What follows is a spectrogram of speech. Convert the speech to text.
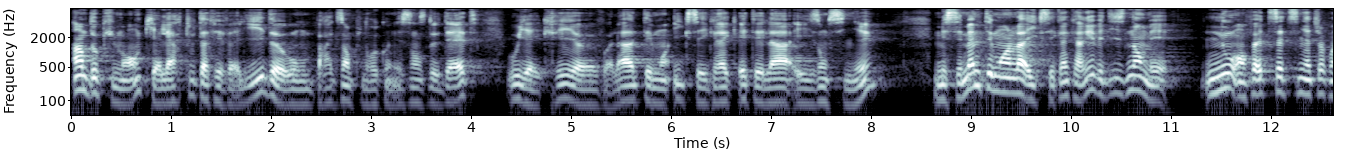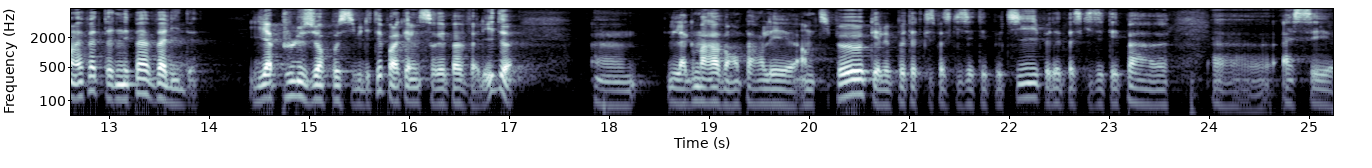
un document qui a l'air tout à fait valide, ou par exemple une reconnaissance de dette, où il y a écrit, euh, voilà, témoins X et Y étaient là et ils ont signé. Mais ces mêmes témoins-là, X et Y, arrivent et disent non, mais nous, en fait, cette signature qu'on a faite, elle n'est pas valide. Il y a plusieurs possibilités pour lesquelles elle ne serait pas valide. Euh, la Gemara va en parler un petit peu. Peut-être que c'est parce qu'ils étaient petits, peut-être parce qu'ils n'étaient pas euh, euh, assez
